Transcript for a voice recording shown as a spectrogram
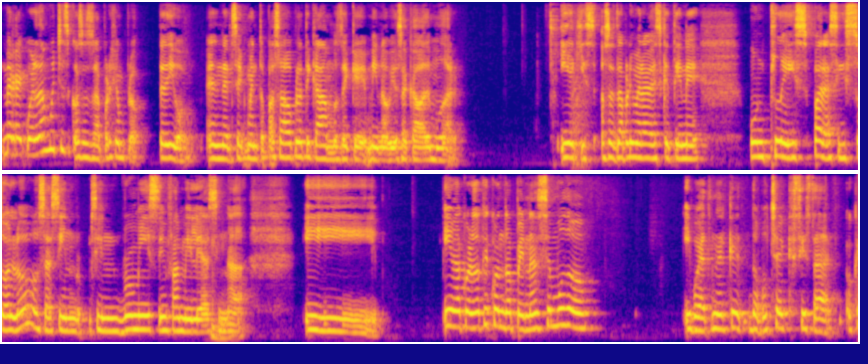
me recuerda muchas cosas. O sea, por ejemplo, te digo, en el segmento pasado platicábamos de que mi novio se acaba de mudar y X. O sea, es la primera vez que tiene un place para sí solo, o sea, sin, sin roomies, sin familia, sin nada. Y, y me acuerdo que cuando apenas se mudó, y voy a tener que double check si está ok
